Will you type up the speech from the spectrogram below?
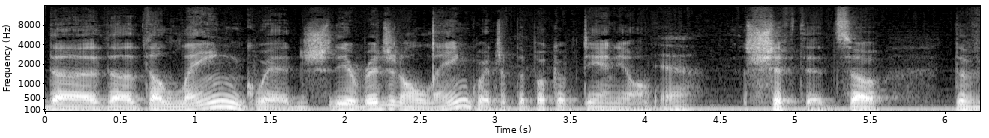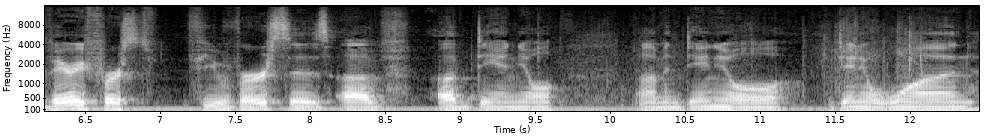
the the the language, the original language of the book of Daniel, Yeah. Shifted. So the very first few verses of of Daniel, um, in Daniel Daniel one,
